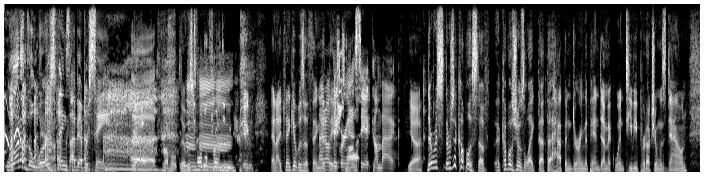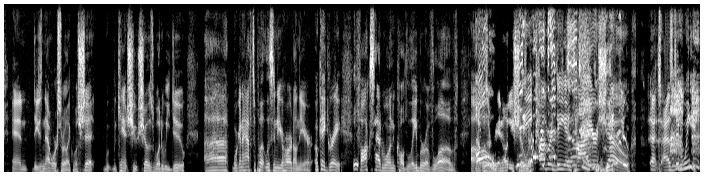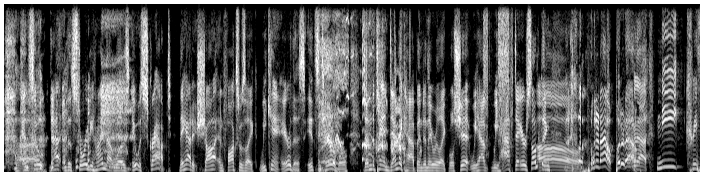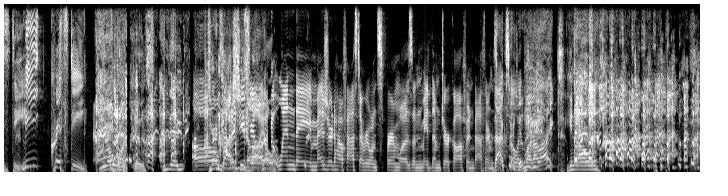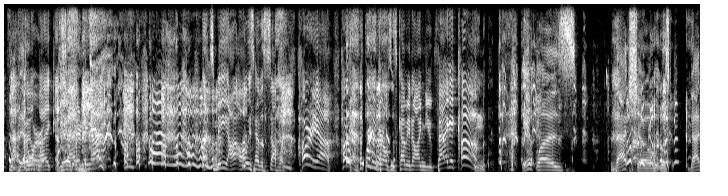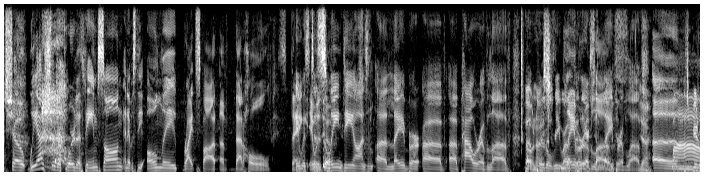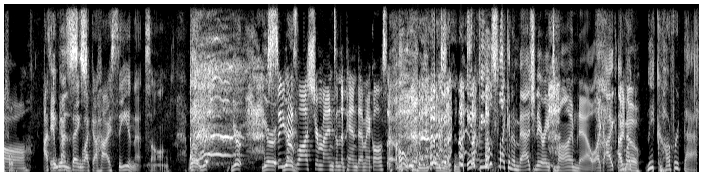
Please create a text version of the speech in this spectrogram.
one of the worst things I've ever seen. yeah, it was troubled. It was troubled from the beginning, and I think it was a thing that I that don't think we're going to see it come back. Yeah, there was there was a couple of stuff, a couple of shows like that that happened during the pandemic when TV production was down, and these networks were like, "Well, shit, we, we can't shoot shows. What do we do? Uh, we're gonna have to put Listen to Your Heart on the air." Okay, great. Fox had one called Labor of Love. That was a Oh, reality show. We covered the entire show. as, as did we. and so that the story behind that was it was scrapped. They had it shot, and Fox was like, "We can't air this. It's terrible." then the pandemic happened, and they were like, "Well, shit, we have we have to air something. Oh. put it out. Put it out." Uh, Meet Christy. Meet Christy. You don't want to. And then, oh, Turns out did you she's feel vile. about when they measured how fast everyone's sperm was and made them jerk off in bathrooms? that's the only part I liked. You know, That There felt were- like a Saturday night. That's me. I always have a stop like, hurry up, hurry up. Golden Girls is coming on, you faggot. Come. it was that show was that show. We actually recorded a theme song, and it was the only bright spot of that whole thing. It was to Celine Dion's uh, labor of uh, power of love. Oh, but nice. Poodle rewrote Labor the of Love. Labor of love. Yeah. Um, It's beautiful. Oh. I think It I sang like a high C in that song. well, you're you're you're, So you you're guys lost your minds in the pandemic, also. Oh, it, it feels like an imaginary time now. Like I, I'm I know. like, we covered that.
